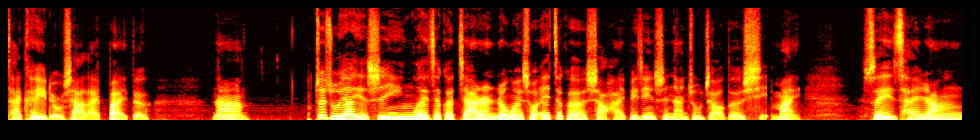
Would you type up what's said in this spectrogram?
才可以留下来拜的。那最主要也是因为这个家人认为说，诶，这个小孩毕竟是男主角的血脉，所以才让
